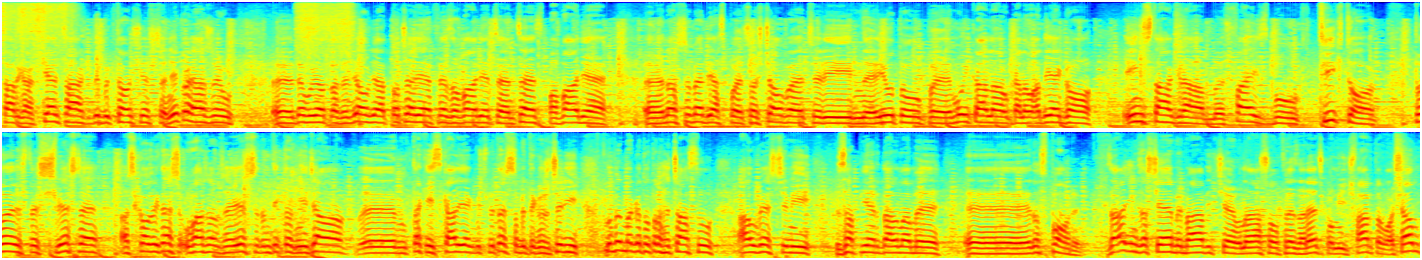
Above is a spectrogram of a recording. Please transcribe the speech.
targach w Kielcach, gdyby ktoś jeszcze nie kojarzył. DWJ narzędziownia, toczenie, frezowanie, CNC, spawanie, nasze media społecznościowe, czyli YouTube, mój kanał, kanał Adiego, Instagram, Facebook, TikTok. To jest też śmieszne, aczkolwiek też uważam, że jeszcze ten TikTok nie działa w em, takiej skali, jakbyśmy też sobie tego życzyli. No wymaga to trochę czasu, a uwierzcie mi, zapierdal mamy e, no spory. Zanim zaczniemy bawić się naszą frezareczką i czwartą osią,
